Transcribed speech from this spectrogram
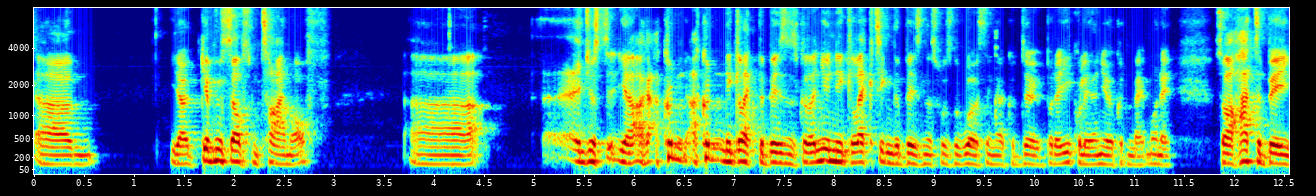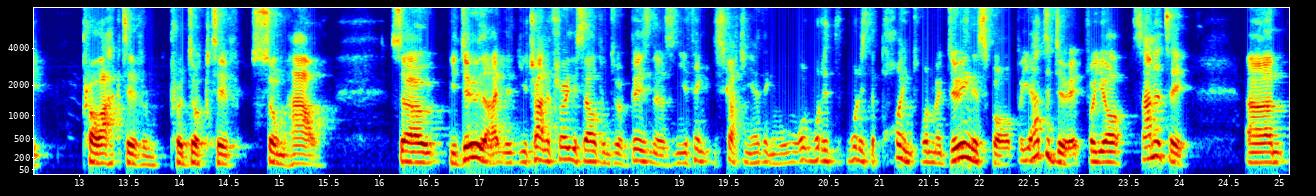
um, you know, give themselves some time off. Uh, and just yeah, I, I, couldn't I couldn't neglect the business because I knew neglecting the business was the worst thing I could do. But equally, I knew I couldn't make money, so I had to be proactive and productive somehow. So you do that. You're trying to throw yourself into a business, and you think you're scratching your head, thinking, well, what is what is the point? What am I doing this for? But you had to do it for your sanity, um,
